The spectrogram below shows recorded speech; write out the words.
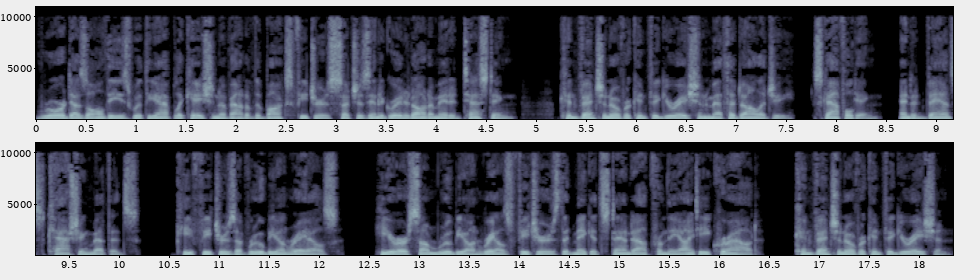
ROR does all these with the application of out-of-the-box features such as integrated automated testing, convention over configuration methodology, scaffolding, and advanced caching methods. Key features of Ruby on Rails. Here are some Ruby on Rails features that make it stand out from the IT crowd. Convention over configuration.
